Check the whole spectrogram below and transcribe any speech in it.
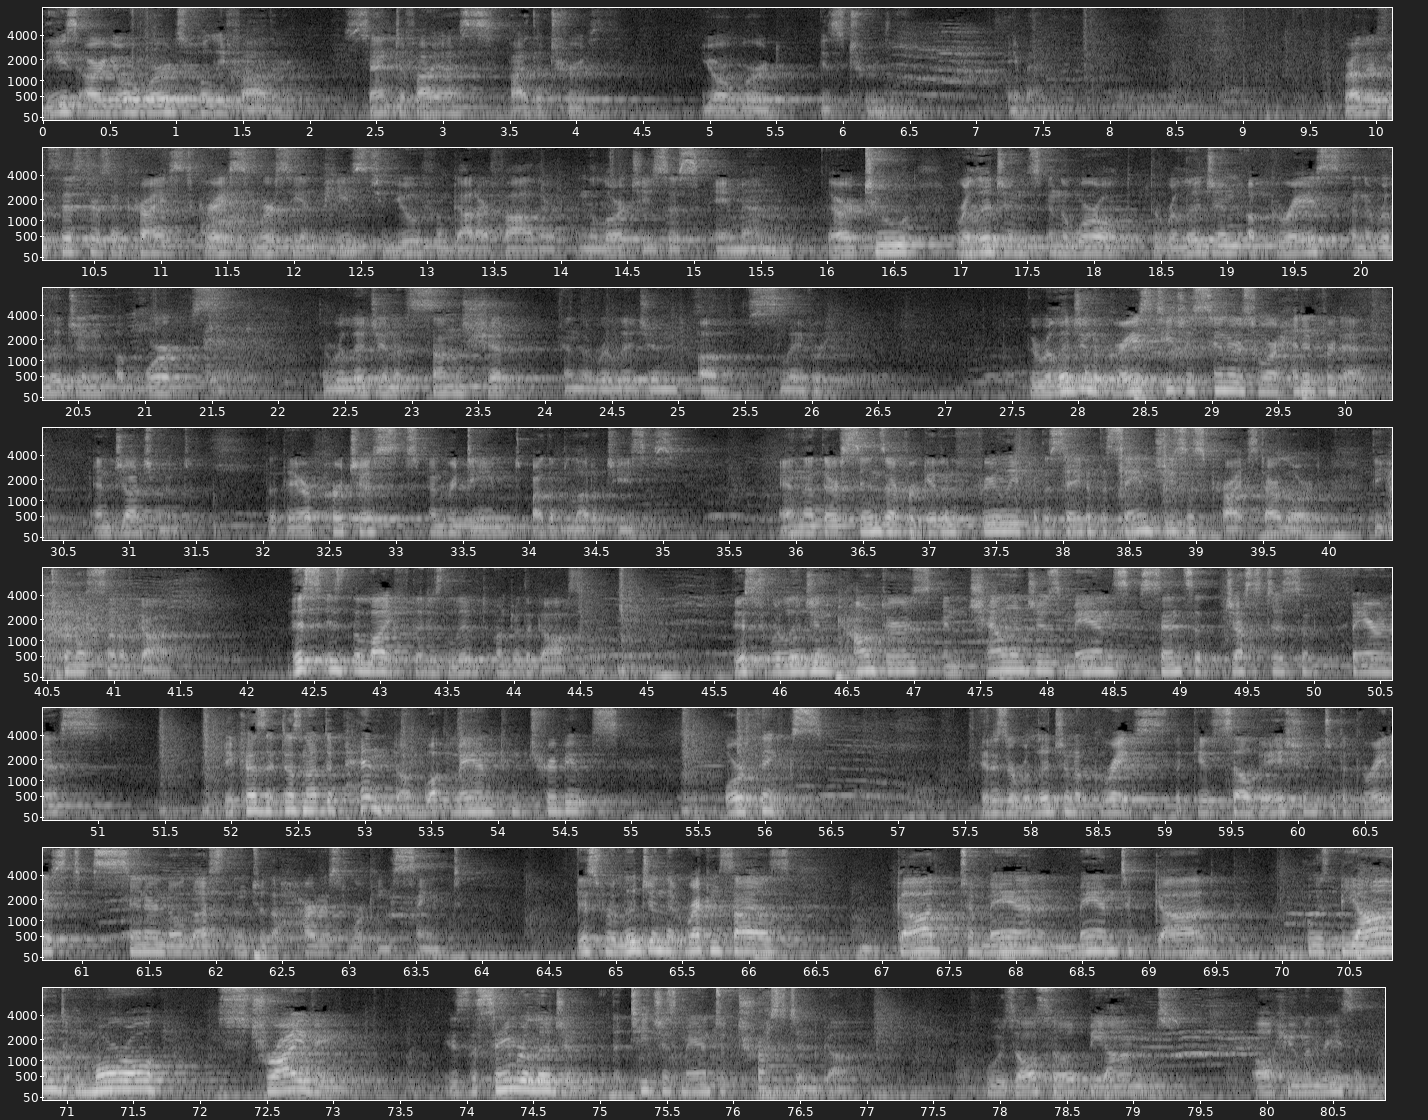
These are your words, Holy Father. Sanctify us by the truth. Your word is truth. Amen. Brothers and sisters in Christ, grace, mercy, and peace to you from God our Father and the Lord Jesus. Amen. There are two religions in the world the religion of grace and the religion of works, the religion of sonship and the religion of slavery. The religion of grace teaches sinners who are headed for death and judgment that they are purchased and redeemed by the blood of Jesus, and that their sins are forgiven freely for the sake of the same Jesus Christ, our Lord, the eternal Son of God. This is the life that is lived under the gospel. This religion counters and challenges man's sense of justice and fairness because it does not depend on what man contributes or thinks. It is a religion of grace that gives salvation to the greatest sinner no less than to the hardest working saint. This religion that reconciles God to man and man to God, who is beyond moral striving, is the same religion that teaches man to trust in God, who is also beyond all human reason.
